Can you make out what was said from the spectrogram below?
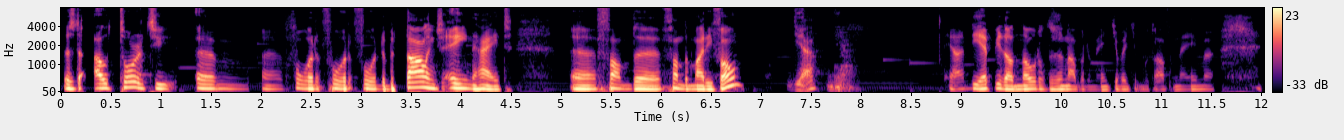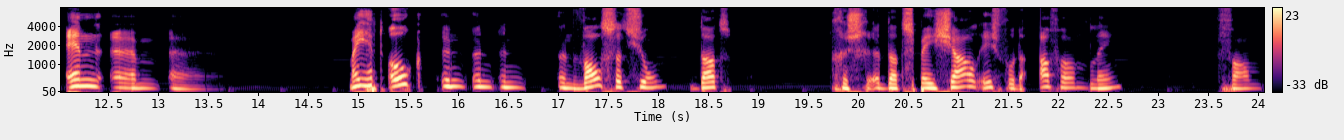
Dat is de Authority ehm, eh, voor, voor, voor de betalingseenheid van, de, van de marifoon. Ja. Ja, die heb je dan nodig. Dat is een abonnementje wat je moet afnemen. En, ehm, eh, maar je hebt ook een, een, een, een walstation dat, dat speciaal is voor de afhandeling van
